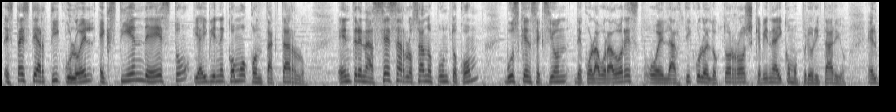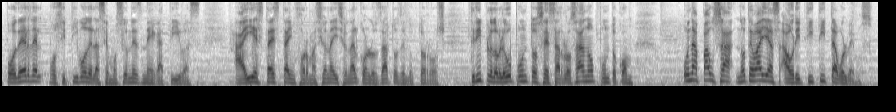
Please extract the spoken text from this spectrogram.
está este artículo, él extiende esto y ahí viene cómo contactarlo. Entren a cesarlozano.com, busquen sección de colaboradores o el artículo del doctor Roche que viene ahí como prioritario. El poder del positivo de las emociones negativas. Ahí está esta información adicional con los datos del doctor Roche. www.cesarlozano.com. Una pausa, no te vayas, ahorita volvemos.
